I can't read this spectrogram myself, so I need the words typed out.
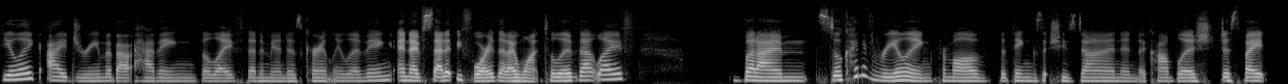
feel like I dream about having the life that Amanda's currently living. And I've said it before that I want to live that life, but I'm still kind of reeling from all of the things that she's done and accomplished despite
